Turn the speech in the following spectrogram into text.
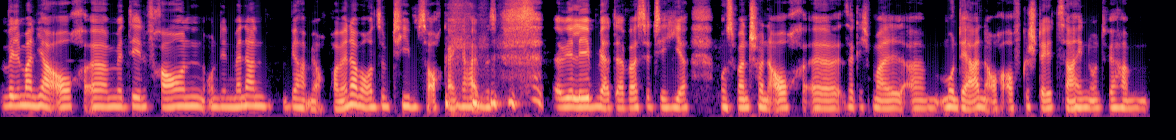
will man ja auch äh, mit den Frauen und den Männern, wir haben ja auch ein paar Männer bei uns im Team, ist auch kein Geheimnis, äh, wir leben ja Diversity hier, muss man schon auch, äh, sag ich mal, ähm, modern auch aufgestellt sein und wir haben,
